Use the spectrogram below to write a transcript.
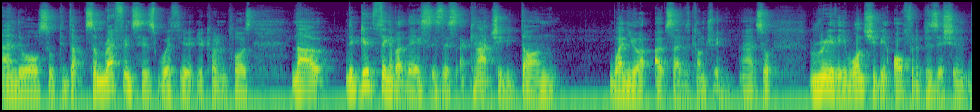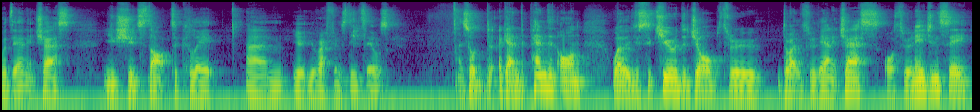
and they'll also conduct some references with your, your current employers. Now, the good thing about this is this can actually be done when you're outside of the country. Uh, so, really, once you've been offered a position with the NHS, you should start to collate um, your, your reference details. So again, dependent on whether you secured the job through directly through the NHS or through an agency,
